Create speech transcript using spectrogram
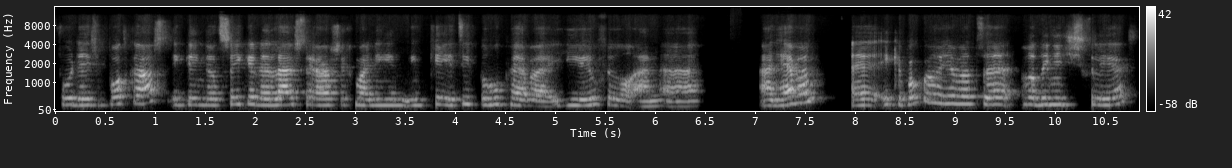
voor deze podcast. Ik denk dat zeker de luisteraars zeg maar, die een, een creatief beroep hebben, hier heel veel aan, uh, aan hebben. ik heb ook wel weer wat, wat dingetjes geleerd.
